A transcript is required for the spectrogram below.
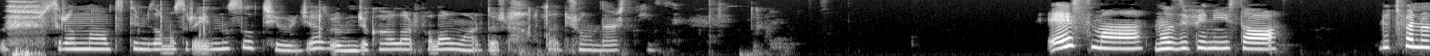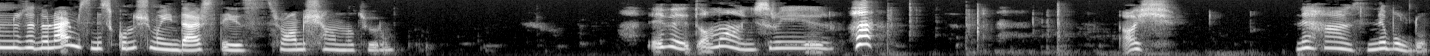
Üf, sıranın altı temiz ama sırayı nasıl çevireceğiz? Örümcek ağlar falan vardır. Hatta şu an dersteyiz. Esma, Nazife Nisa. Lütfen önünüze döner misiniz? Konuşmayın dersteyiz. Şu an bir şey anlatıyorum. Evet ama sırayı... Ha! Ay. Ne ha? Ne buldun?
